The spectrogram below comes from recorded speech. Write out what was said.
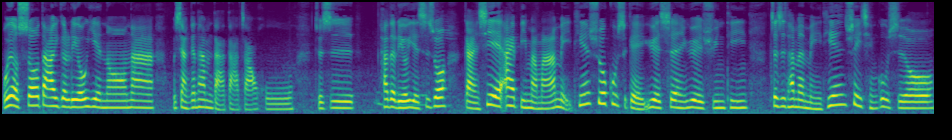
我有收到一个留言哦，那我想跟他们打打招呼，就是他的留言是说，感谢艾比妈妈每天说故事给月盛、月勋听，这是他们每天睡前故事哦。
